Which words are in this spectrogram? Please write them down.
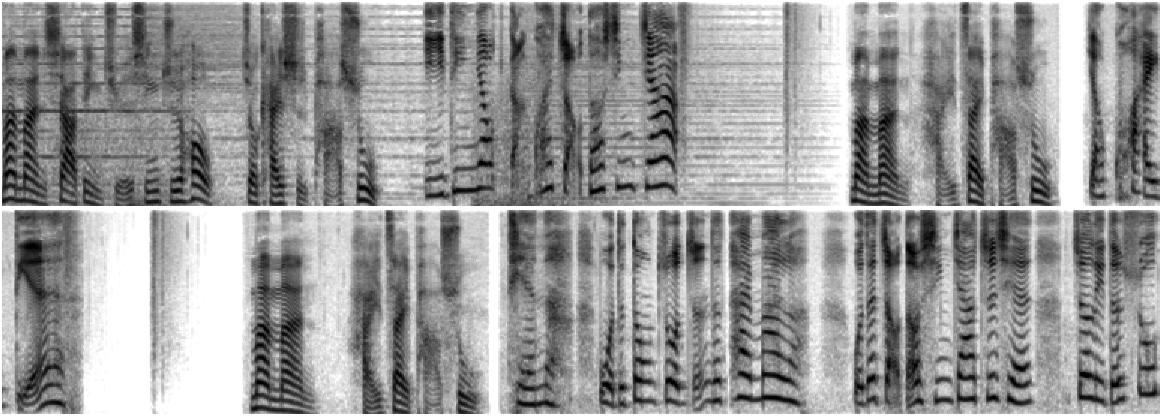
慢慢下定决心之后，就开始爬树，一定要赶快找到新家。慢慢还在爬树，要快点。慢慢还在爬树。天哪，我的动作真的太慢了！我在找到新家之前，这里的树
